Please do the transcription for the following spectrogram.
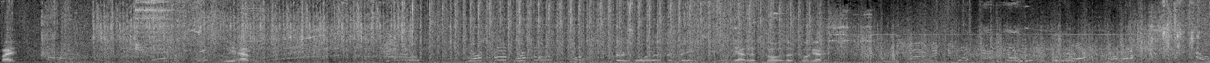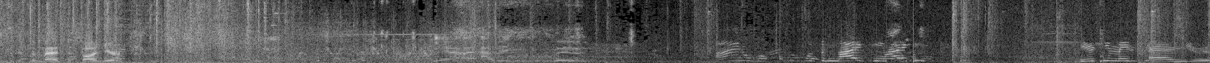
But we have There's one at the base. yeah, let's go let's go get it. Is the mantis on here? yeah, I have it. Boom. I know, but team. Your teammate's Andrew.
